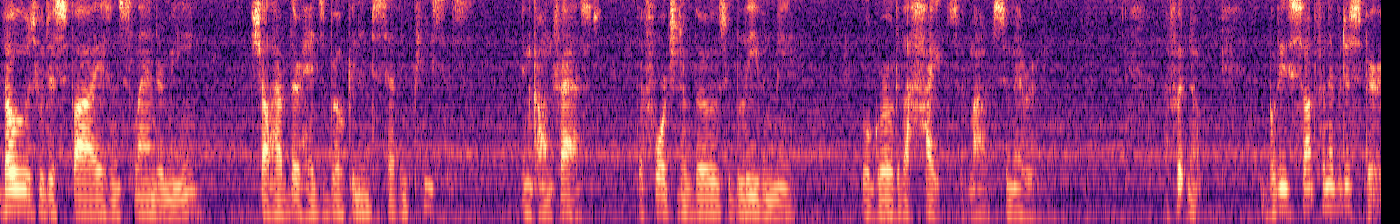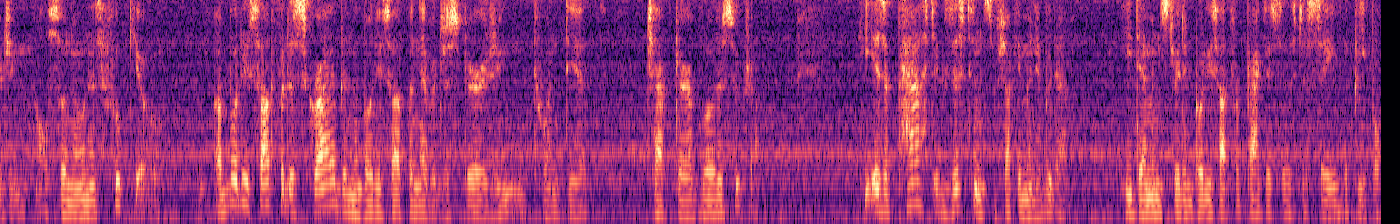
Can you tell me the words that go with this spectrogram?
those who despise and slander me, shall have their heads broken into seven pieces. In contrast, the fortune of those who believe in me will grow to the heights of Mount Sumeru. A footnote Bodhisattva never disparaging, also known as Fukyo, a bodhisattva described in the Bodhisattva never disparaging 20th chapter of Lotus Sutra. He is a past existence of Shakyamuni Buddha. He demonstrated bodhisattva practices to save the people.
